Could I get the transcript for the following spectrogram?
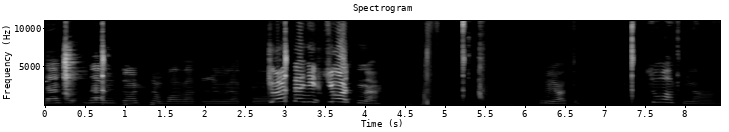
Да, да, точно багато игроков. Чётно, не чётно? Бля ты. Чётно.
